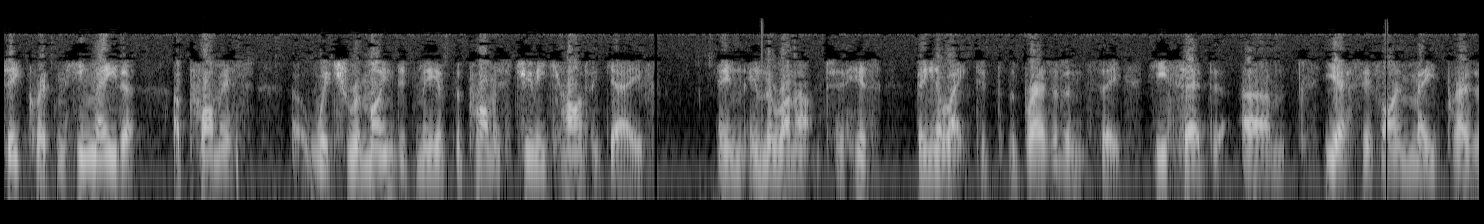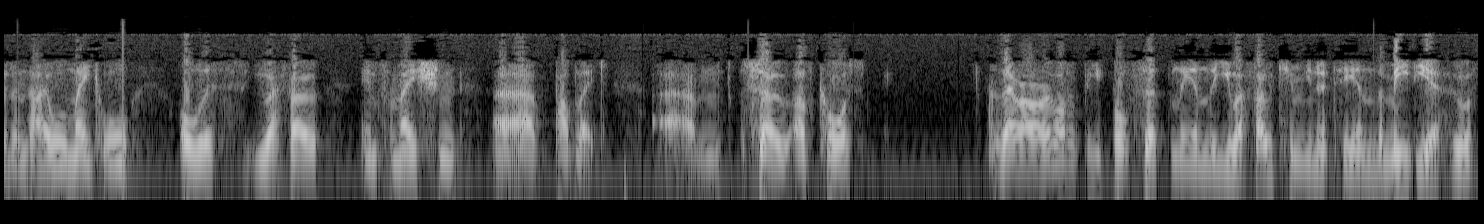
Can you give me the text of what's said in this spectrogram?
secret, and he made a, a promise uh, which reminded me of the promise Jimmy Carter gave in in the run up to his being elected to the presidency. He said, um, "Yes, if I'm made president, I will make all all this UFO information uh, public." Um, so, of course, there are a lot of people, certainly in the UFO community and the media, who have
